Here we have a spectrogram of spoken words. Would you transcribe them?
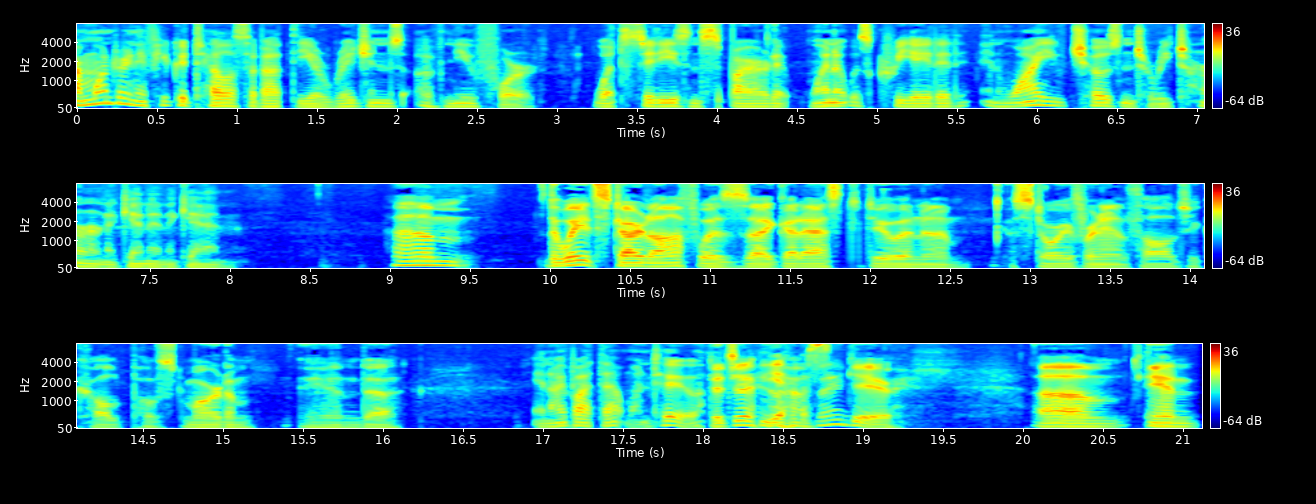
I'm wondering if you could tell us about the origins of Newford. what cities inspired it, when it was created, and why you've chosen to return again and again. Um, the way it started off was I got asked to do an, um, a story for an anthology called Postmortem, and uh, and I bought that one too. Did you? Yes. Oh, thank you. Um, and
